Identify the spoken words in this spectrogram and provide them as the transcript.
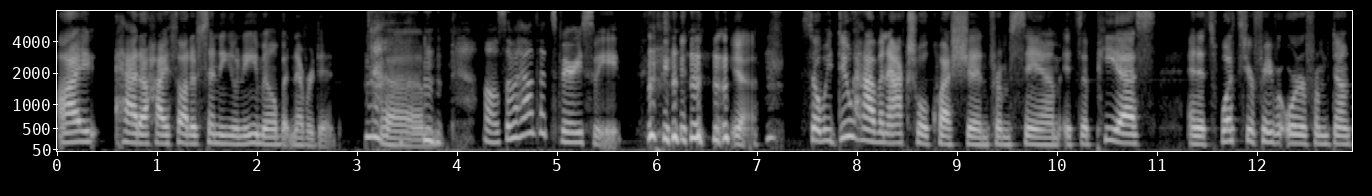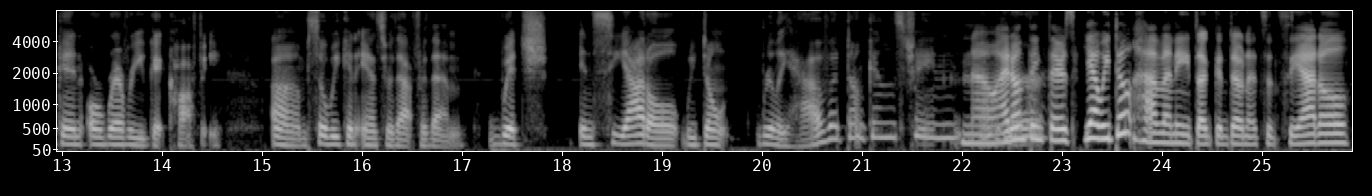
I had a high thought of sending you an email but never did. Um, Oh, somehow that's very sweet. yeah. So we do have an actual question from Sam. It's a PS and it's what's your favorite order from Dunkin' or wherever you get coffee? Um, so we can answer that for them. Which in Seattle we don't really have a Dunkin's chain. No, I don't think there's. Yeah, we don't have any Dunkin' Donuts in Seattle.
